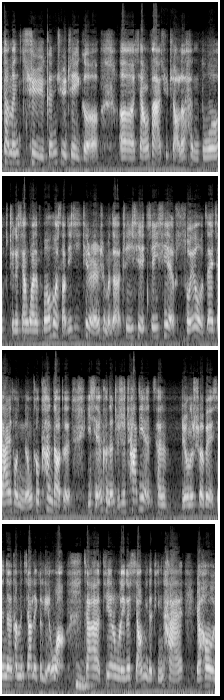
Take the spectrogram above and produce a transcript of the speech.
他们去根据这个呃想法去找了很多这个相关的，包括扫地机器人什么的这一些这一些所有在家里头你能够看到的，以前可能只是插电才能使用的设备，现在他们加了一个联网，加接入了一个小米的平台，然后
